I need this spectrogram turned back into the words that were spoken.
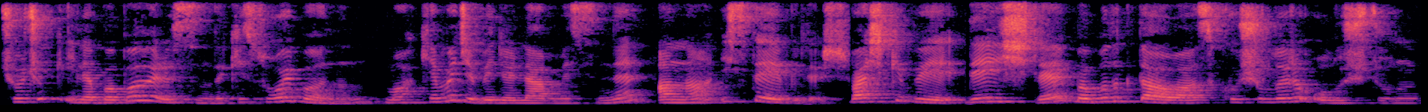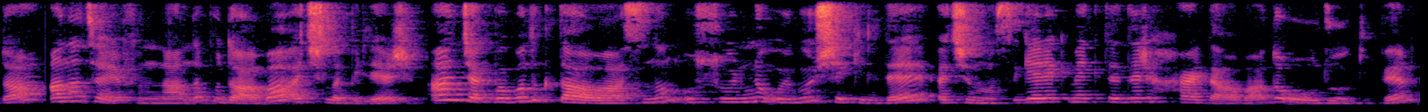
Çocuk ile baba arasındaki soy bağının mahkemece belirlenmesini ana isteyebilir. Başka bir deyişle babalık davası koşulları oluştuğunda ana tarafından da bu dava açılabilir. Ancak babalık davasının usulüne uygun şekilde açılması gerekmektedir her davada olduğu gibi.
